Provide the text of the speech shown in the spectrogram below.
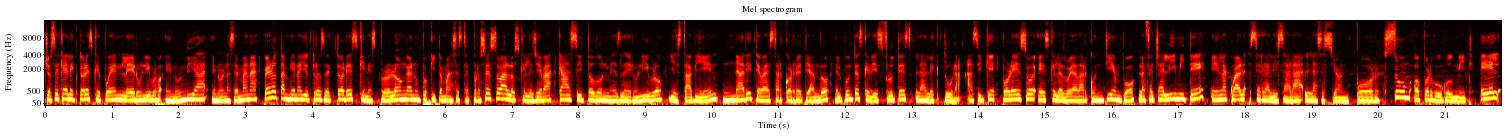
Yo sé que hay lectores que pueden leer un libro en un día, en una semana, pero también hay otros lectores quienes prolongan un poquito más este proceso a los que les lleva casi todo un mes leer un libro y está bien, nadie te va a estar correteando, el punto es que disfrutes la lectura, así que por eso es que les voy a dar con tiempo la fecha límite en la cual se realizará la sesión por Zoom o por Google Meet. El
